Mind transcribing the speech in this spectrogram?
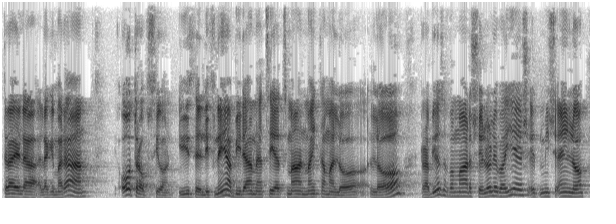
trae la, la quemará otra opción y dice Lifnea lo Rabiosef Amar Shelo et lo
